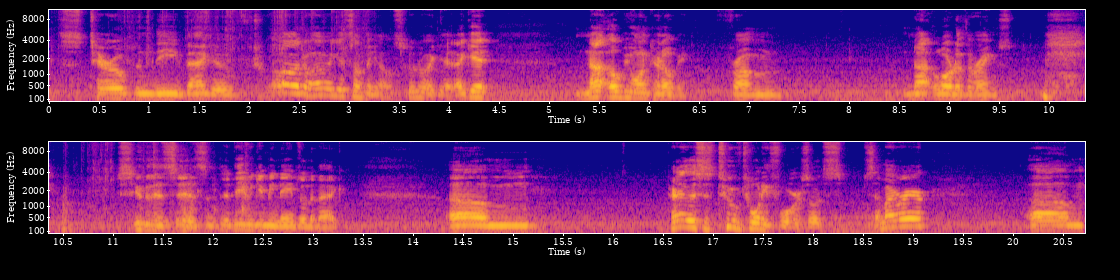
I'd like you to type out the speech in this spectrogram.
Let's tear open the bag of... Oh, do I get something else? Who do I get? I get not Obi-Wan Kenobi from not Lord of the Rings. See who this is. It didn't even give me names on the bag. Um, apparently this is 2 of 24, so it's semi-rare. Um,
